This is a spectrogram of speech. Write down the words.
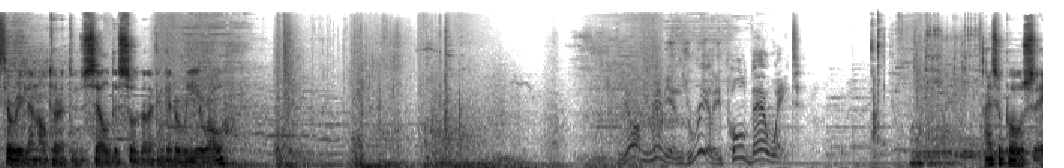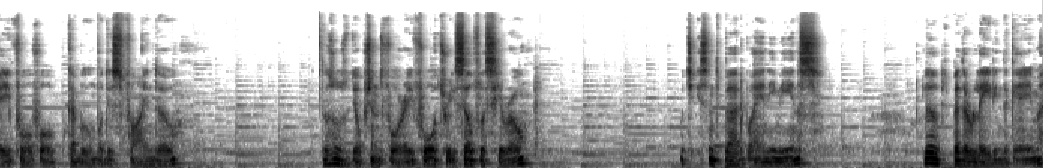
Is there really an alternative to sell this so that I can get a reroll? Your minions really pulled their weight. I suppose a 4-4 Kaboom bot is fine though. There's also the option for a 4-3 Selfless Hero. Which isn't bad by any means. A little bit better late in the game.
